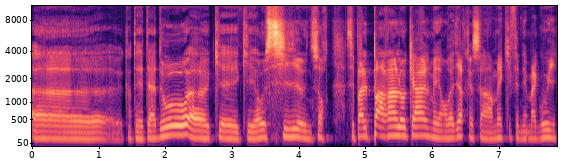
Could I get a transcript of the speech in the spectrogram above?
euh, quand elle était ado, euh, qui, est, qui est aussi une sorte, c'est pas le parrain local, mais on va dire que c'est un mec qui fait des magouilles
